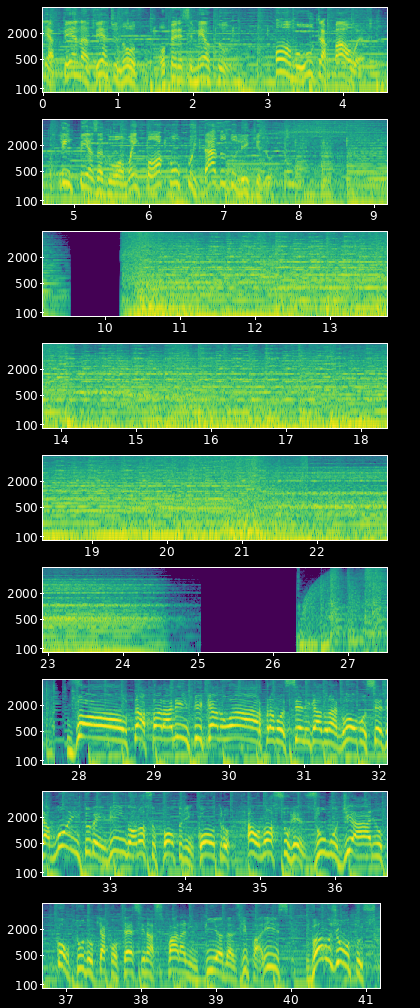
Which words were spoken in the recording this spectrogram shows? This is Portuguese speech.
Vale a pena ver de novo. Oferecimento Homo Ultra Power. Limpeza do homo em pó com o cuidado do líquido. Volta Paralímpica no ar para você ligado na Globo. Seja muito bem-vindo ao nosso ponto de encontro, ao nosso resumo diário com tudo o que acontece nas Paralimpíadas de Paris. Vamos juntos!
